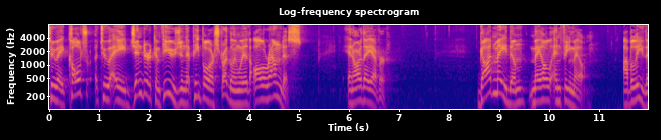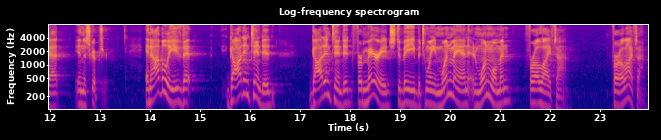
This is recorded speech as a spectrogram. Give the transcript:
to a culture to a gender confusion that people are struggling with all around us. And are they ever? God made them male and female. I believe that in the scripture. And I believe that God intended God intended for marriage to be between one man and one woman for a lifetime. For a lifetime.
